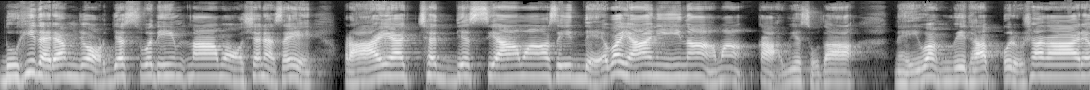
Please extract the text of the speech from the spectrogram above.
ദുഹിതരം ജോർജസ്വതീം നാമോശനസേ പ്രായച്ഛദ്യസ്യാമാസീത് ദേവയാനീ നാമ കാവ്യസുത നൈവം വിധ പുരുഷകാര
